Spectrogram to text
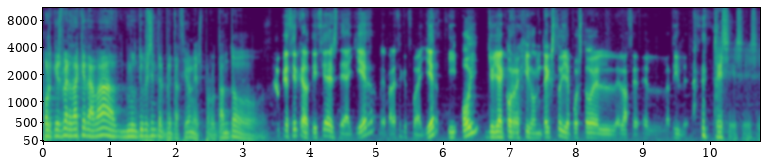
porque es verdad que daba múltiples interpretaciones, por lo tanto... Tengo que decir que la noticia es de ayer, me parece que fue ayer, y hoy yo ya he corregido un texto y he puesto el, la tilde. Sí, sí, sí, sí.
